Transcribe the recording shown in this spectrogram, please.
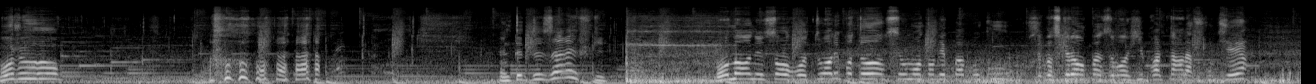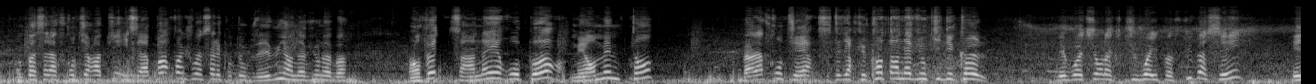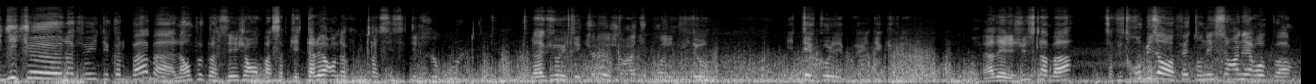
Bonjour Une tête de Zaref lui Bon bah on est sur le retour les potos, si vous m'entendez pas beaucoup, c'est parce que là on passe devant Gibraltar la frontière. On passe à la frontière à pied et c'est la première fois que je vois ça les potos. Vous avez vu il y a un avion là-bas. En fait c'est un aéroport mais en même temps bah, à la frontière. C'est-à-dire que quand t'as un avion qui décolle, les voitures là que tu vois ils peuvent plus passer. Et dit que l'avion il décolle pas, bah là on peut passer, genre on passe à pied. Tout à l'heure on a voulu passer, c'était le feu rouge. L'avion il décollait, j'aurais dû prendre une vidéo. Il décollait pas, il décollait. Regardez, elle est juste là-bas. Ça fait trop bizarre en fait, on est sur un aéroport.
